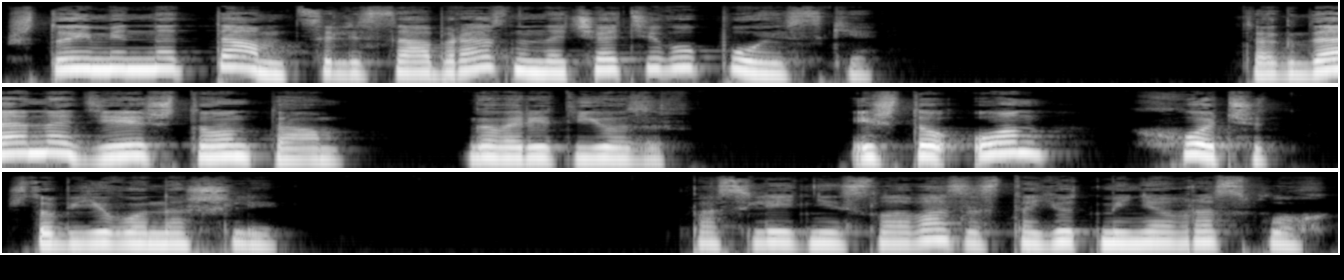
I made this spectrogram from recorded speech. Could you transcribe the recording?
что именно там целесообразно начать его поиски. Тогда я надеюсь, что он там, говорит Йозеф, и что он хочет, чтобы его нашли. Последние слова застают меня врасплох.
